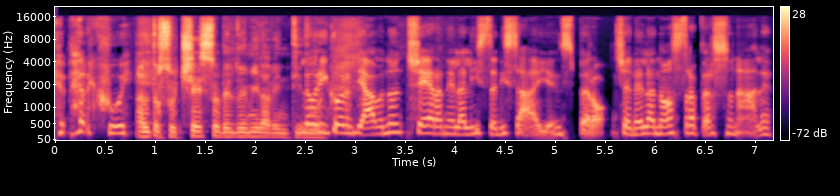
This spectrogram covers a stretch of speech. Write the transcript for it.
per cui... Altro successo del 2022. Lo ricordiamo, non c'era nella lista di Science, però c'è nella nostra personale.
